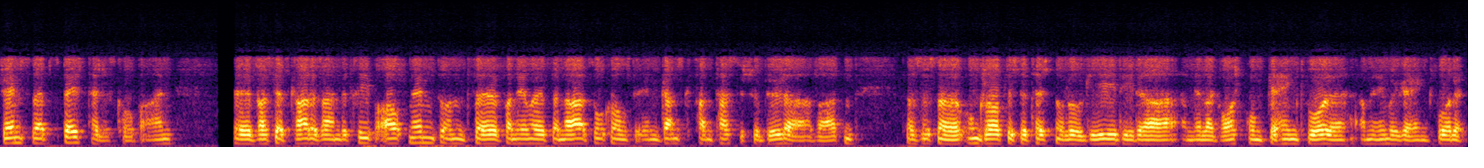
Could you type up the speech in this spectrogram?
James Webb Space Teleskop ein, was jetzt gerade seinen Betrieb aufnimmt und äh, von dem wir jetzt in naher Zukunft eben ganz fantastische Bilder erwarten. Das ist eine unglaubliche Technologie, die da am Lagrange-Punkt gehängt wurde, am Himmel gehängt wurde.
